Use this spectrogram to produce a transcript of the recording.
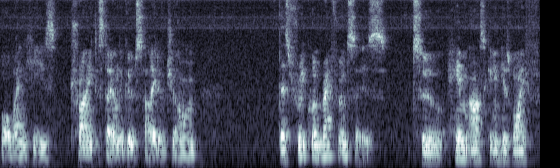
or when he's trying to stay on the good side of John, there's frequent references to him asking his wife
